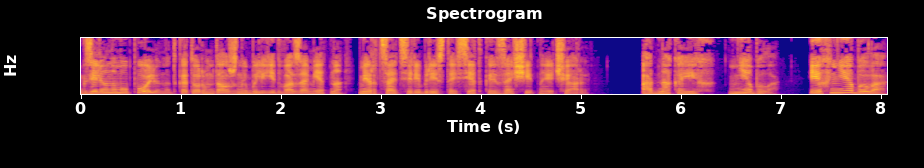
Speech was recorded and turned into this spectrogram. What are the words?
К зеленому полю, над которым должны были едва заметно мерцать серебристой сеткой защитные чары. Однако их не было. Их не было!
